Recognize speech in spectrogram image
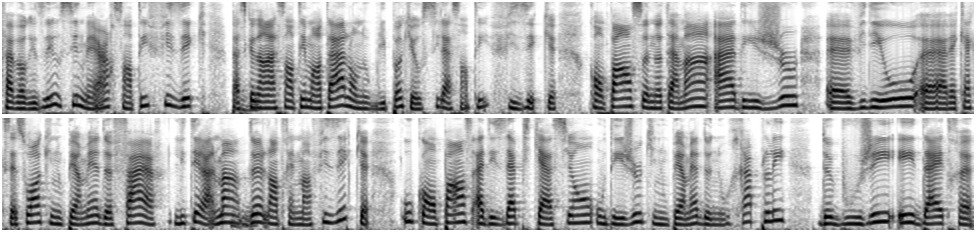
favoriser aussi une meilleure santé physique. Parce que mhm. dans la santé mentale, on n'oublie pas qu'il y a aussi la santé physique. Qu'on pense notamment à des jeux euh, vidéo euh, avec accessoires qui nous permettent de faire littéralement mhm. de l'entraînement physique ou qu'on pense à des applications ou des jeux qui nous permettent de nous rappeler de bouger et d'être, mhm.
